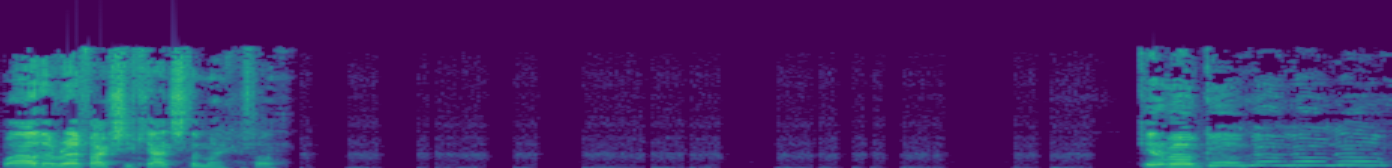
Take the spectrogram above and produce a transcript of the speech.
Wow, the ref actually catched the microphone. Get him out! Go, go, go, go!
